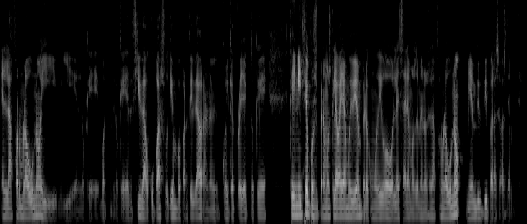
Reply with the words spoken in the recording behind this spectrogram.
en la Fórmula 1 y, en lo que, bueno, en lo que decida ocupar su tiempo a partir de ahora en cualquier proyecto que, que inicie, pues esperemos que le vaya muy bien, pero como digo, le echaremos de menos en la Fórmula 1, mi MVP para Sebastián Vettel.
